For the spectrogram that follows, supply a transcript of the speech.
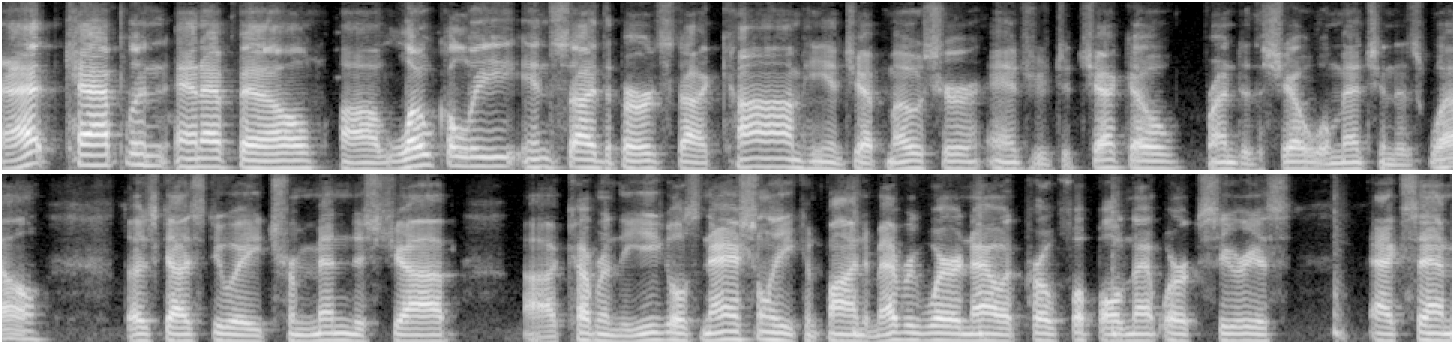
At Caplan NFL, uh, locally inside the birds.com, he and Geoff Mosher, Andrew DeCecco, friend of the show, will mention as well. Those guys do a tremendous job uh, covering the Eagles nationally. You can find them everywhere now at Pro Football Network, Sirius, XM,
